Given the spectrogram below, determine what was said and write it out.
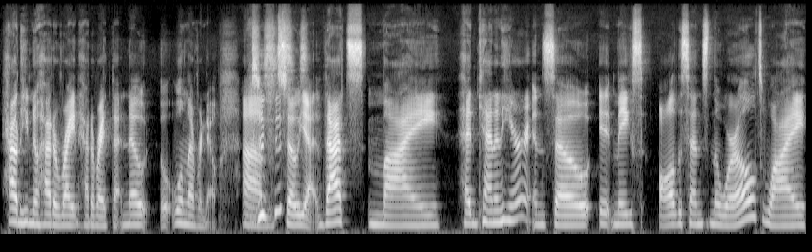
How do he know how to write how to write that note? We'll never know. Um, so yeah, that's my headcanon here, and so it makes all the sense in the world why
